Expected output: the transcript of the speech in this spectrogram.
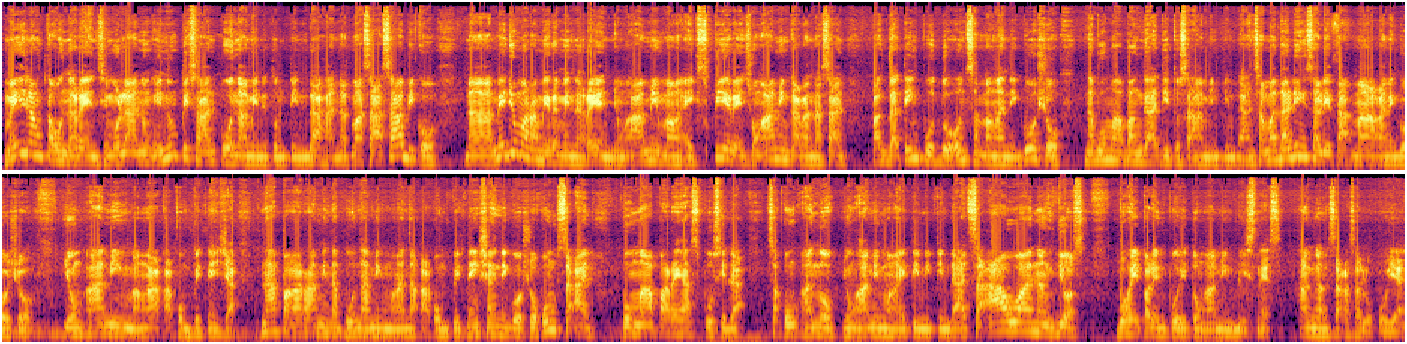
may ilang taon na rin simula nung inumpisahan po namin itong tindahan at masasabi ko na medyo marami-rami na rin yung aming mga experience, yung aming karanasan pagdating po doon sa mga negosyo na bumabangga dito sa aming tindahan. Sa madaling salita mga kanegosyo, yung aming mga kakumpetensya. Napakarami na po naming mga nakakumpetensyang negosyo kung saan pumaparehas po sila sa kung ano yung aming mga itinitinda at sa awa ng Diyos, buhay pa rin po itong aming business hanggang sa kasalukuyan.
